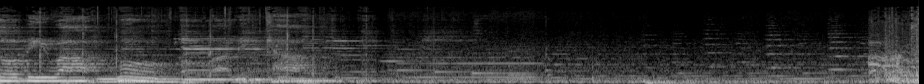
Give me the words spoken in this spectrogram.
遊びはもう終わりかあ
